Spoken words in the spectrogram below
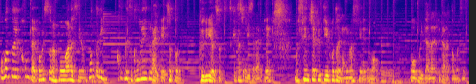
本当に今回、個別相談法あるんですけど、本当に今月5名ぐらいで、ちょっと区切りをちょっとつけさせていただいて、もう先着ということになりますけれども、うん。応募いただけたらと思います。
